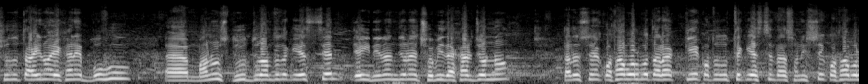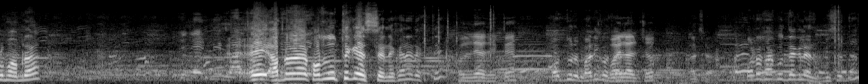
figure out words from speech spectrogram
শুধু তাই নয় এখানে বহু মানুষ দূর দূরান্ত থেকে এসছেন এই নিরঞ্জনের ছবি দেখার জন্য। তাদের সঙ্গে কথা বলব তারা কে কত দূর থেকে এসছেন তার সঙ্গে নিশ্চয়ই কথা বলব আমরা। এই আপনারা কত দূর থেকে এসছেন এখানে দেখতে? হলদিয়া থেকে। কত দূরে? বাড়ি কোথায়? বয়লাল চোখ আচ্ছা কটা ঠাকুর দেখলেন বিসর্জন?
